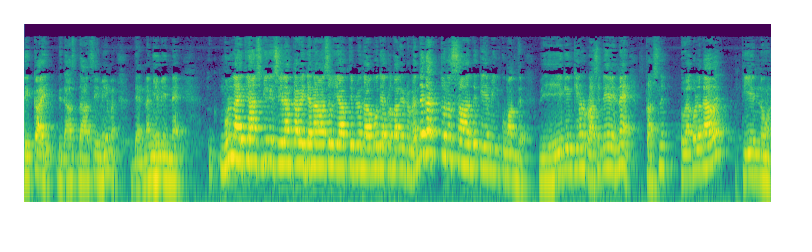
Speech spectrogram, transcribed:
දෙකයි 2016 මෙහෙම දැන් නම් එහෙම ඉන්නේ නැහැ. මුල් ඓතිහාසිකයේ ශ්‍රී ලංකාවේ ජනවාස ව්‍යාප්තිය පිළිබඳ අවබෝධයක් ලබා ගැනීමට වැදගත් වන සාධකය මින් කුමක්ද? වේගෙන් කියනකොට ප්‍රශ්නේ තේරෙන්නේ නැහැ. ප්‍රශ්නේ ඔයාගොල්ලෝ ගාව තියෙන්න ඕන.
